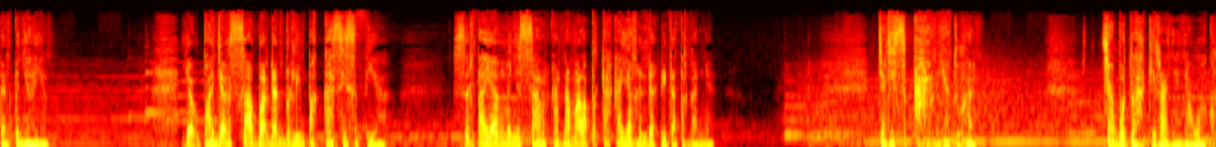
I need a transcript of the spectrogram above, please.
dan penyayang. Yang panjang sabar dan berlimpah kasih setia. Serta yang menyesal karena malapetaka yang hendak didatangkannya. Jadi sekarang ya Tuhan, cabutlah kiranya nyawaku.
